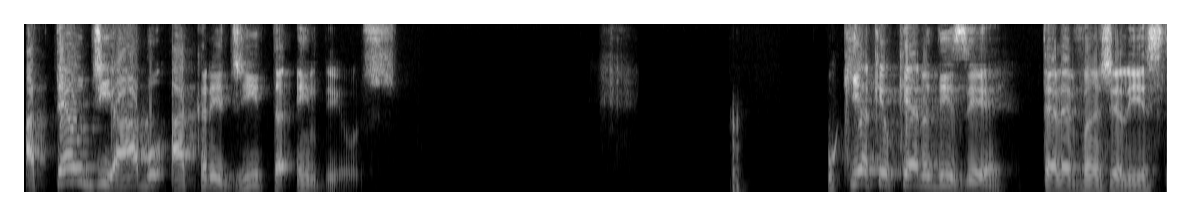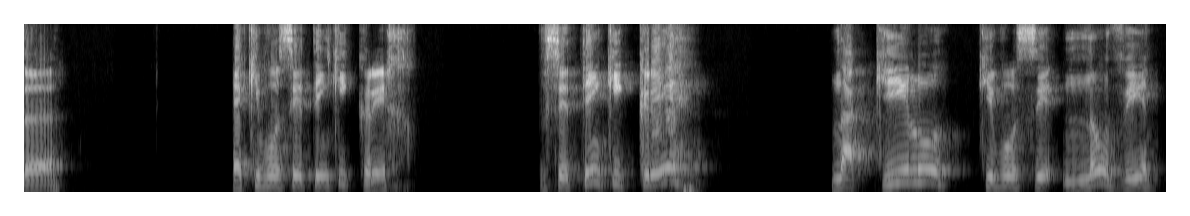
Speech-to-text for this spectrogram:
até o diabo acredita em Deus. O que é que eu quero dizer, televangelista? É que você tem que crer. Você tem que crer naquilo que você não vê.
